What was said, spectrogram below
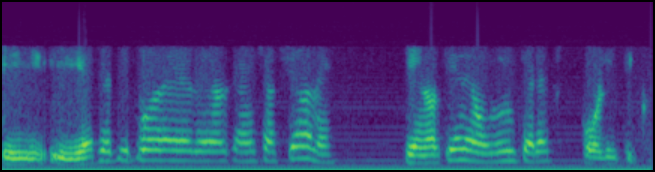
Y, y ese tipo de, de, organizaciones que no tienen un interés político.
